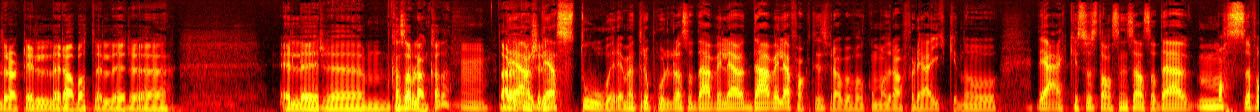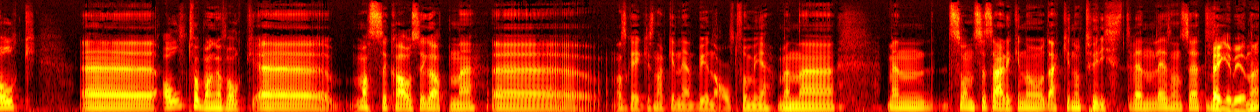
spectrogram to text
drar til Rabat eller eh, eller eh, Casablanca, da. Mm. Det, er det, kanskje- det er store metropoler. Altså der, vil jeg, der vil jeg faktisk frabe folk om å dra, for det er ikke noe Det er ikke så stas, syns jeg. Altså, det er masse folk. Uh, Altfor mange folk. Uh, masse kaos i gatene. Uh, nå skal jeg ikke snakke ned byen altfor mye, men, uh, men sånn sett så er det ikke noe Det er ikke noe turistvennlig, sånn sett. Begge byene.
